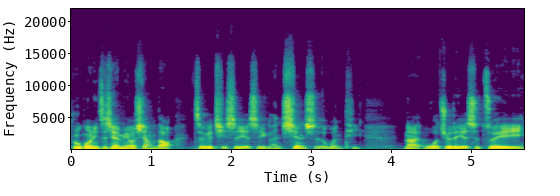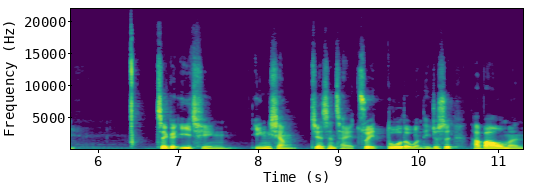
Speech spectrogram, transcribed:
如果你之前没有想到，这个其实也是一个很现实的问题。那我觉得也是最这个疫情影响健身产业最多的问题，就是它把我们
